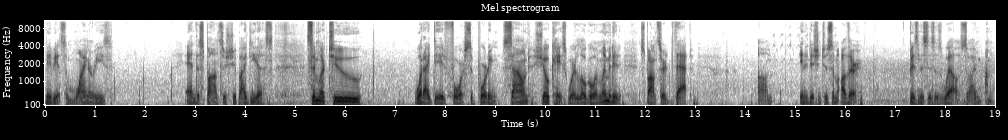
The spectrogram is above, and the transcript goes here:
maybe at some wineries. And the sponsorship ideas similar to what I did for supporting Sound Showcase, where Logo Unlimited sponsored that, um, in addition to some other businesses as well. So I'm, I'm,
